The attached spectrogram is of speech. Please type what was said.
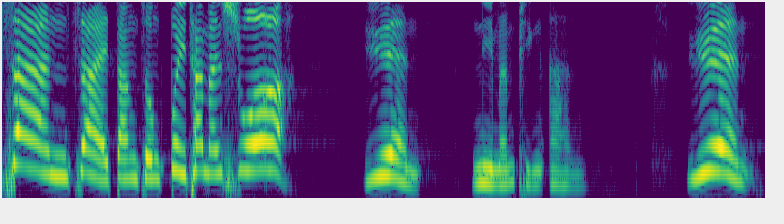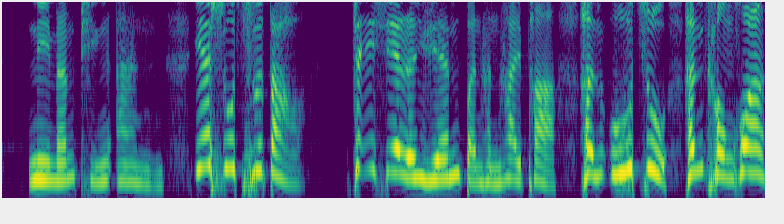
站在当中，对他们说：“愿你们平安，愿你们平安。”耶稣知道。这一些人原本很害怕、很无助、很恐慌，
